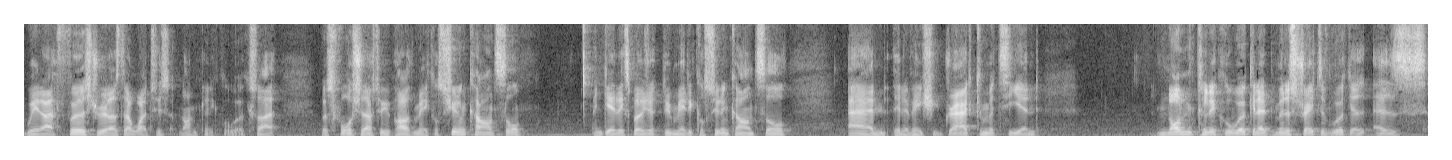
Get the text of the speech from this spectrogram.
where I first realized that I wanted to do non-clinical work. So I was fortunate enough to be part of the Medical Student Council and get exposure through Medical Student Council and then eventually grad committee and non-clinical work and administrative work as as,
